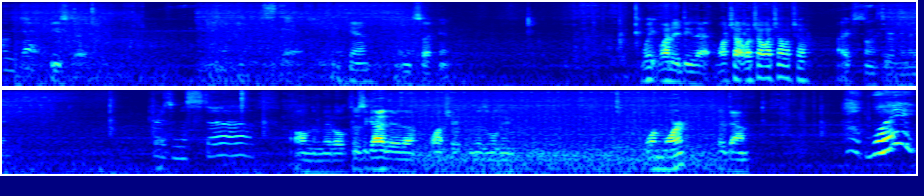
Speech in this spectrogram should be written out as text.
I'm dead. He's dead. You can in a second. Wait, why did I do that? Watch out! Watch out! Watch out! Watch out! I accidentally threw a grenade. My stuff? All in the middle. There's a guy there though. Watch it. Invisible dude. One more. They're down. What?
